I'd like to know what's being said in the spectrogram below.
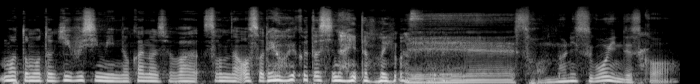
もともと岐阜市民の彼女はそんな恐れ多いことしないと思います。ええそんなにすごいんですか？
